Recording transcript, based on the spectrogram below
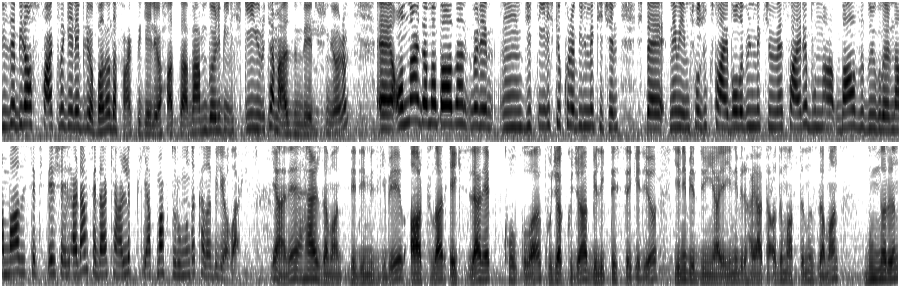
bize biraz farklı gelebiliyor. Bana da farklı geliyor hatta. Ben böyle bir ilişkiyi yürütemezdim diye düşünüyorum. E, onlar da ama bazen böyle ciddi ilişki kurabilmek için işte ne bileyim çocuk sahibi olabilmek için vesaire bunlar bazı duygularından, bazı hissettikleri şeylerden fedakarlık yapmak durumunda kalabiliyorlar. Yani her zaman dediğimiz gibi artılar, eksiler hep kol kola, kucak kucağa birlikte size geliyor. Yeni bir dünyaya, yeni bir hayata adım attığınız zaman bunların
